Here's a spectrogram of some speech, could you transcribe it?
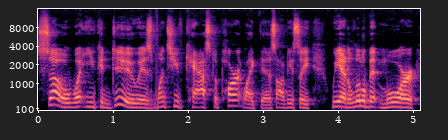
So what you can do is once you've cast a part like this, obviously we had a little bit more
